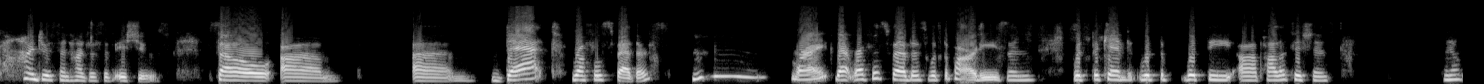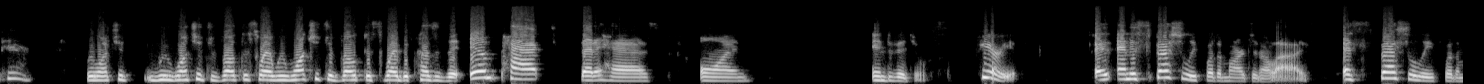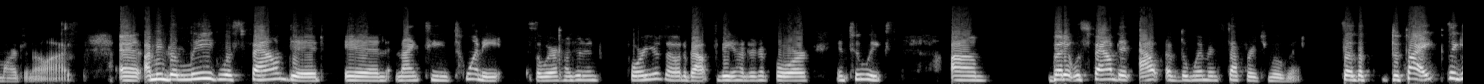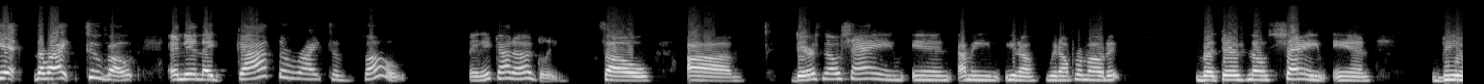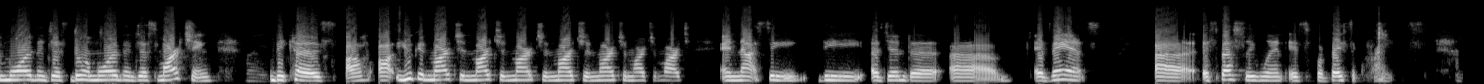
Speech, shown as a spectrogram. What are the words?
hundreds and hundreds of issues. So um, um, that ruffles feathers, Mhm. right? That ruffles feathers with the parties and with the candid with the with the uh, politicians. We don't care. We want you. We want you to vote this way. We want you to vote this way because of the impact that it has on individuals period and, and especially for the marginalized especially for the marginalized and i mean the league was founded in 1920 so we're 104 years old about to be 104 in two weeks um, but it was founded out of the women's suffrage movement so the, the fight to get the right to vote. And then they got the right to vote and it got ugly. So um, there's no shame in i mean you know we don't promote it but there's no shame in being more than just doing more than just marching Right. because uh, uh, you can march and march and march and march and march and march and march and not see the agenda um advance uh, especially when it's for basic rights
